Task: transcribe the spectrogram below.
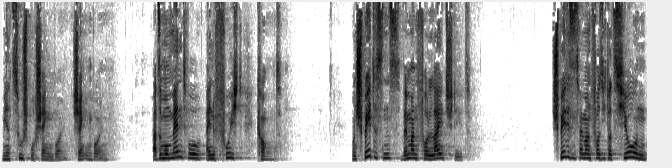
mir Zuspruch schenken wollen, schenken wollen. Also Moment, wo eine Furcht kommt. Und spätestens, wenn man vor Leid steht, spätestens, wenn man vor Situationen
